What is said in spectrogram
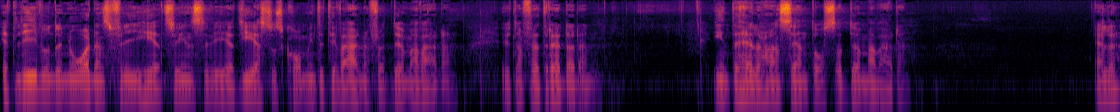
ett liv under nådens frihet så inser vi att Jesus kom inte till världen för att döma världen, utan för att rädda den. Inte heller har han sänt oss att döma världen. Eller?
